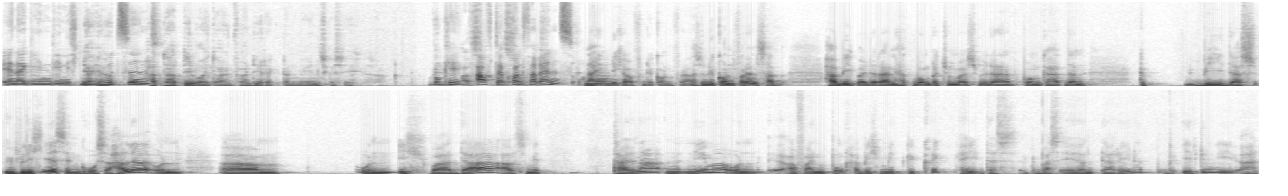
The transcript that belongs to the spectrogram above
Energien, die nicht ja, gut ja. sind? Hat, hat die Leute einfach direkt an mir ins Gesicht gesagt. Okay, auf der Konferenz? Oder? Nein, nicht auf der Konferenz. Also die Konferenz habe hab ich bei der Reinhard Bonke zum Beispiel. Der Reinhard Bonke hat dann, wie das üblich ist, in großer Halle und, ähm, und ich war da als mit Teilnehmer und auf einen Punkt habe ich mitgekriegt, hey, das, was er da redet, irgendwie hat,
